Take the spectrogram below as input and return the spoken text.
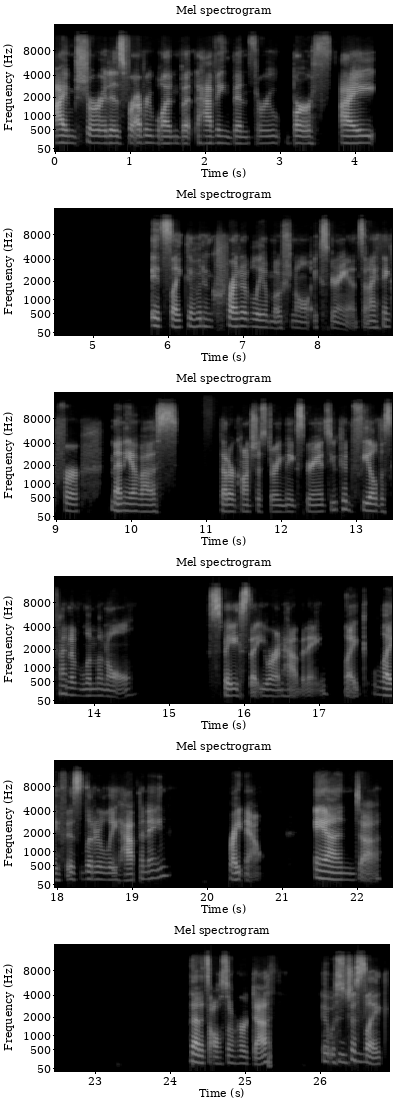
i'm sure it is for everyone but having been through birth i it's like an incredibly emotional experience. And i think for many of us that are conscious during the experience you can feel this kind of liminal space that you are inhabiting. Like life is literally happening right now. And uh, that it's also her death. It was mm-hmm. just like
